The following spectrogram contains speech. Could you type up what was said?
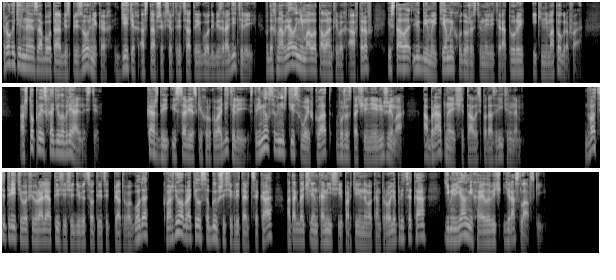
Трогательная забота о беспризорниках, детях, оставшихся в 30-е годы без родителей, вдохновляла немало талантливых авторов и стала любимой темой художественной литературы и кинематографа. А что происходило в реальности? Каждый из советских руководителей стремился внести свой вклад в ужесточение режима, обратное считалось подозрительным. 23 февраля 1935 года к вождю обратился бывший секретарь ЦК, а тогда член комиссии партийного контроля при ЦК Емельян Михайлович Ярославский.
